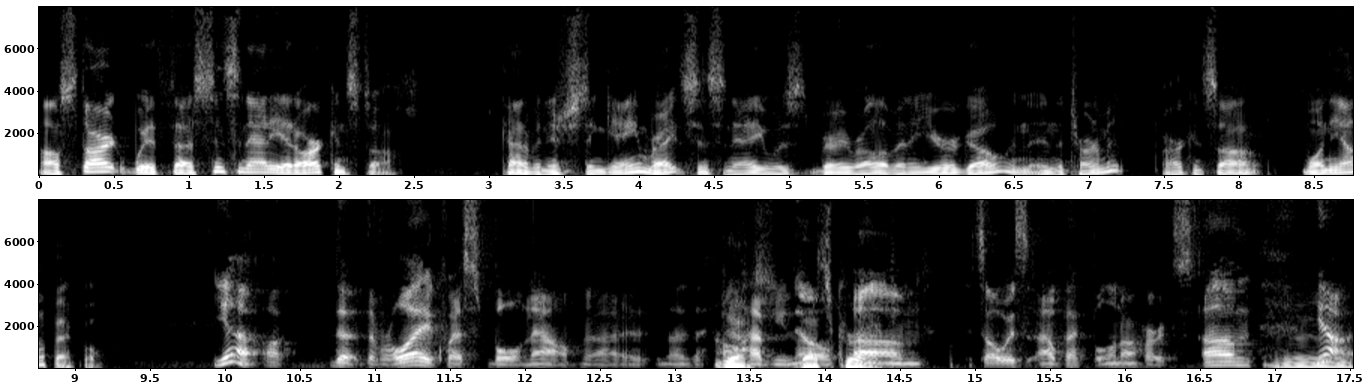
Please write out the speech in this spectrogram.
I'll start with uh, Cincinnati at Arkansas kind of an interesting game, right? Cincinnati was very relevant a year ago in, in the tournament. Arkansas won the Outback Bowl. Yeah, uh, the the ReliaQuest Bowl now. Uh, I'll yes, have you know, that's correct. Um, it's always Outback Bowl in our hearts. Um, yeah, yeah,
